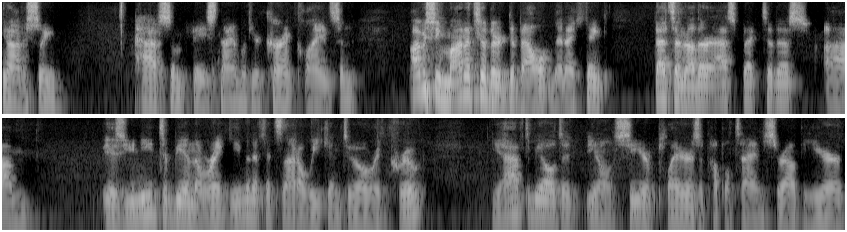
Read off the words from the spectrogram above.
you know, obviously have some FaceTime with your current clients and obviously monitor their development. I think that's another aspect to this. Um, is you need to be in the rink, even if it's not a weekend to go recruit. You have to be able to, you know, see your players a couple times throughout the year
